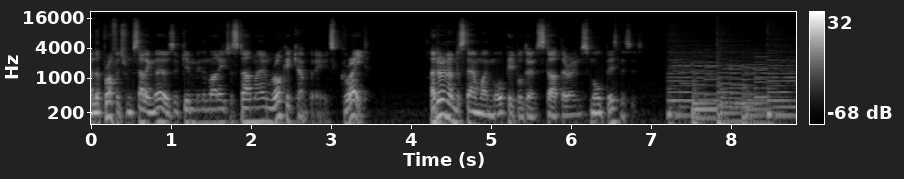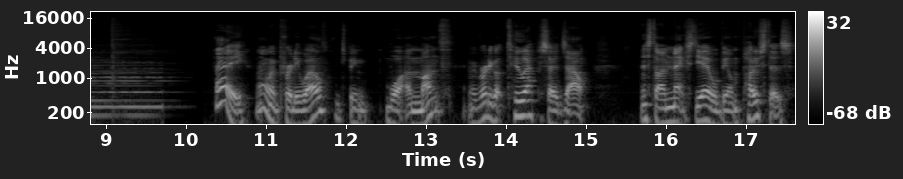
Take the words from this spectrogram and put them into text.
And the profits from selling those have given me the money to start my own rocket company. It's great. I don't understand why more people don't start their own small businesses. Hey, that went pretty well. It's been, what, a month? We've already got two episodes out. This time next year we'll be on posters.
